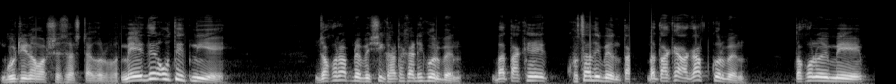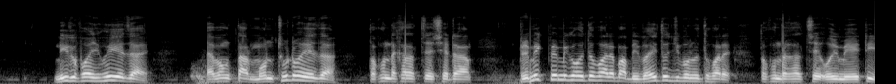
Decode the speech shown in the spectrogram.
গুটি নেওয়ার সে চেষ্টা করবে। মেয়েদের অতীত নিয়ে যখন আপনি বেশি ঘাটাঘাটি করবেন বা তাকে খোঁচা দিবেন বা তাকে আঘাত করবেন, তখন ওই মেয়ে নিরুপায় হয়ে যায় এবং তার মন ছোট হয়ে যায়। তখন দেখা যাচ্ছে সেটা প্রেমিক প্রেমিকা হতে পারে বা বিবাহিত জীবন হতে পারে। তখন দেখা যাচ্ছে ওই মেয়েটি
